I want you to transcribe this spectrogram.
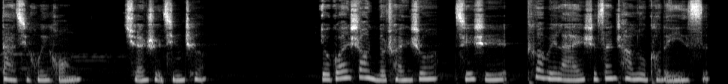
大气恢宏，泉水清澈。有关少女的传说，其实特维莱是三岔路口的意思。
